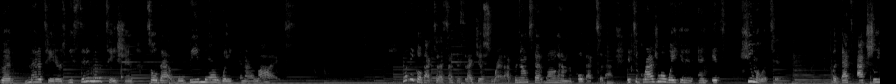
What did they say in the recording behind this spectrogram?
good meditators. We sit in meditation so that we'll be more awake in our lives. Let me go back to that sentence that I just read. I pronounced that wrong and I'm going to go back to that. It's a gradual awakening and it's cumulative. But that's actually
